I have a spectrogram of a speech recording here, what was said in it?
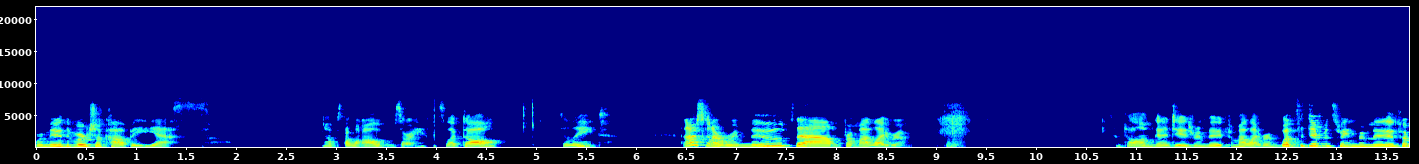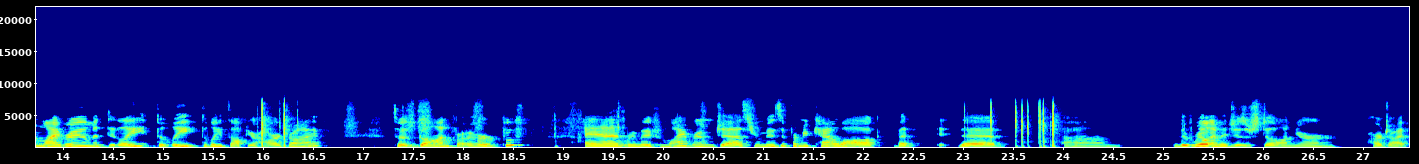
remove the virtual copy, yes. Oops, I want all of them, sorry. Select all, delete. And I'm just going to remove them from my Lightroom. That's all I'm going to do is remove from my Lightroom. What's the difference between remove from Lightroom and delete? Delete deletes off your hard drive. So it's gone forever, poof. And remove from Lightroom just removes it from your catalog, but the um, the real images are still on your hard drive.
